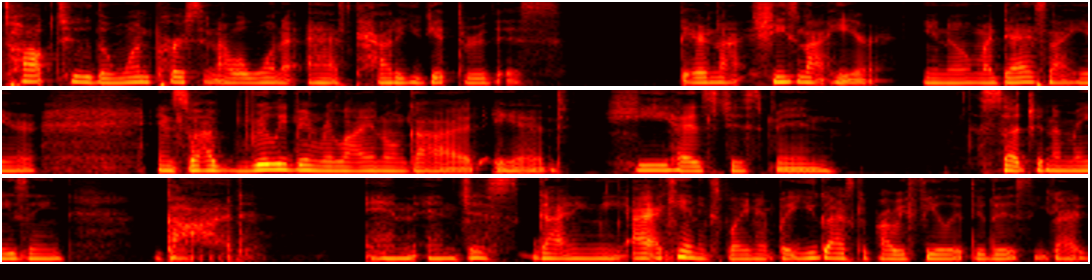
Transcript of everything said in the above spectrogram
talk to the one person I would want to ask, how do you get through this? They're not she's not here, you know, my dad's not here. And so I've really been relying on God and he has just been such an amazing God and and just guiding me. I, I can't explain it, but you guys could probably feel it through this. You guys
